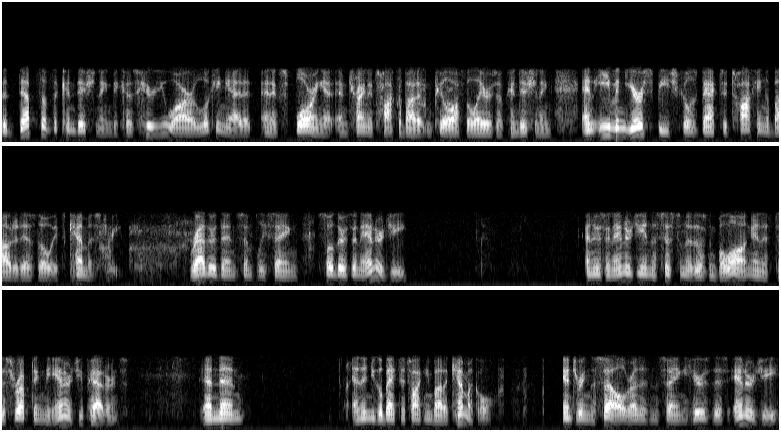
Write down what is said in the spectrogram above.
the depth of the conditioning because here you are looking at it and exploring it and trying to talk about it and peel off the layers of conditioning and even your speech goes back to talking about it as though it's chemistry rather than simply saying so there's an energy and there's an energy in the system that doesn't belong and it's disrupting the energy patterns and then and then you go back to talking about a chemical entering the cell rather than saying here's this energy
